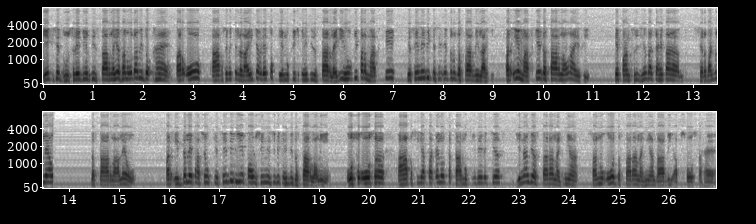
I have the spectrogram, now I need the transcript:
ਜੇ ਕਿਸੇ ਦੂਸਰੇ ਵੀਰ ਦੀ ਦਸਤਾਰ ਲਈ ਸਾਨੂੰ ਉਹਦਾ ਵੀ ਦੁੱਖ ਹੈ। ਪਰ ਉਹ ਆਪਸ ਵਿੱਚ ਲੜਾਈ, ਝਗੜੇ ਧੁੱਕੇ ਮੁੱਕੀ ਚ ਕਿਸੇ ਦੀ ਦਸਤਾਰ ਲੈ ਗਈ ਹੋਊਗੀ, ਪਰ ਮੱਸ ਕਿਸੇ ਨੇ ਵੀ ਕਿਸੇ ਦੇ ਇਧਰੋਂ ਦਸਤਾਰ ਨਹੀਂ ਲਾਹੀ ਪਰ ਇਹ ਮੱਸ ਦਸਤਾਰ ਲਾਉਣ ਆਏ ਸੀ ਕਿ ਪੰਥਰੀ ਸਿੰਘ ਦਾ ਚਾਹੇ ਤਾਂ ਸਿਰ ਵੱਢ ਲਿਆਓ, ਦਸਤਾਰ ਲਾ ਲਿਆਓ। ਪਰ ਇਧਰਲੇ ਪਾਸਿਓਂ ਕਿਸੇ ਦੀ ਵੀ ਇਹ ਪਾਲਿਸੀ ਨਹੀਂ ਸੀ ਵੀ ਕਿਸੇ ਦੀ ਦਸਤਾਰ ਲਾਉਣੀ ਹੈ। ਉਸ ਉਸ ਆਪਸੀ ਆਪਾਂ ਕਹਿ ਲਓ ਧੱਕਾ ਮੁੱਕੀ ਦੇ ਵਿੱਚ ਜਿਨ੍ਹਾਂ ਦੀਆਂ ਦਸਤਾਰਾਂ ਲਾਹੀਆਂ ਸਾਨੂੰ ਉਹ ਦਸਤਾਰਾਂ ਲਾਹੀਆਂ ਦਾ ਵੀ ਅਫਸੋਸ ਹੈ।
